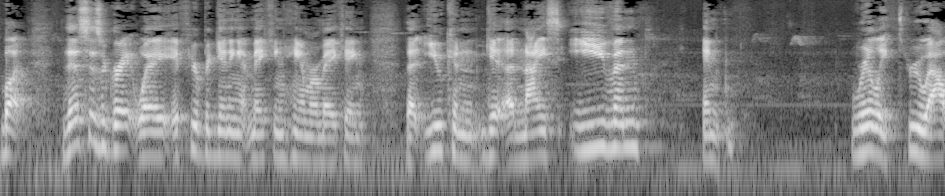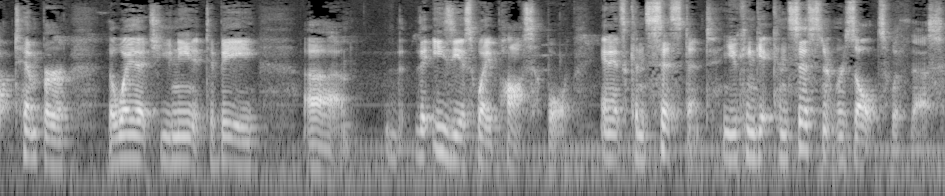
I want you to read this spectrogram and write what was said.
But this is a great way if you're beginning at making hammer making that you can get a nice even and really throughout temper the way that you need it to be. Uh, the easiest way possible and it's consistent you can get consistent results with this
